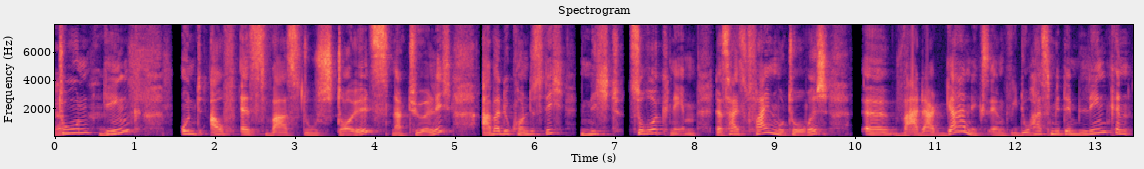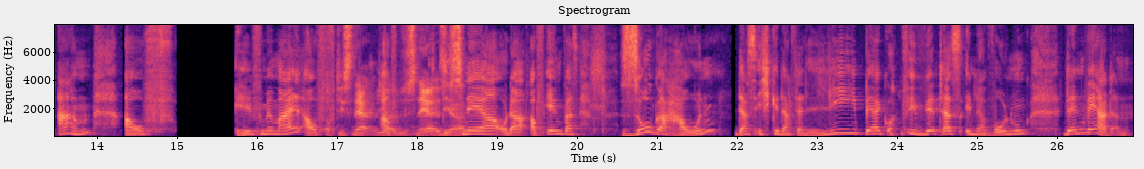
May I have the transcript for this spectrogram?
Ja. Tun ging und auf es warst du stolz, natürlich, aber du konntest dich nicht zurücknehmen. Das heißt, feinmotorisch äh, war da gar nichts irgendwie. Du hast mit dem linken Arm auf, hilf mir mal, auf, auf die Snare, ja, auf die Snare die Snare oder auf irgendwas so gehauen, dass ich gedacht habe, lieber Gott, wie wird das in der Wohnung denn werden?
